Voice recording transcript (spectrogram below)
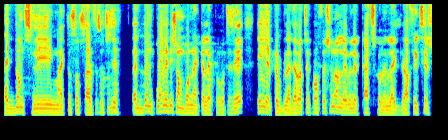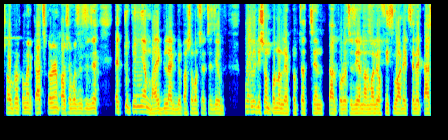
একদম স্লিম মাইক্রোসফট সার্ফেস হচ্ছে যে একদম কোয়ালিটি সম্পন্ন একটা ল্যাপটপ হচ্ছে যে এই ল্যাপটপগুলা। যারা হচ্ছে প্রফেশনাল লেভেলের কাজ করেন লাইক গ্রাফিক্স এর সব রকমের কাজ করেন, পাশাপাশি হচ্ছে যে একটু প্রিমিয়াম ভাইব লাগবে, পাশাপাশি হচ্ছে যে কোয়ালিটি সম্পন্ন ল্যাপটপ চাচ্ছেন, তারপর হচ্ছে যে নর্মালি অফিস ওয়ার্ড এক্সেল এর কাজ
